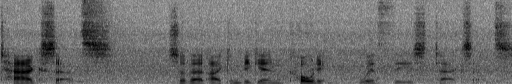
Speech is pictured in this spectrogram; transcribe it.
tag sets so that I can begin coding with these tag sets.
